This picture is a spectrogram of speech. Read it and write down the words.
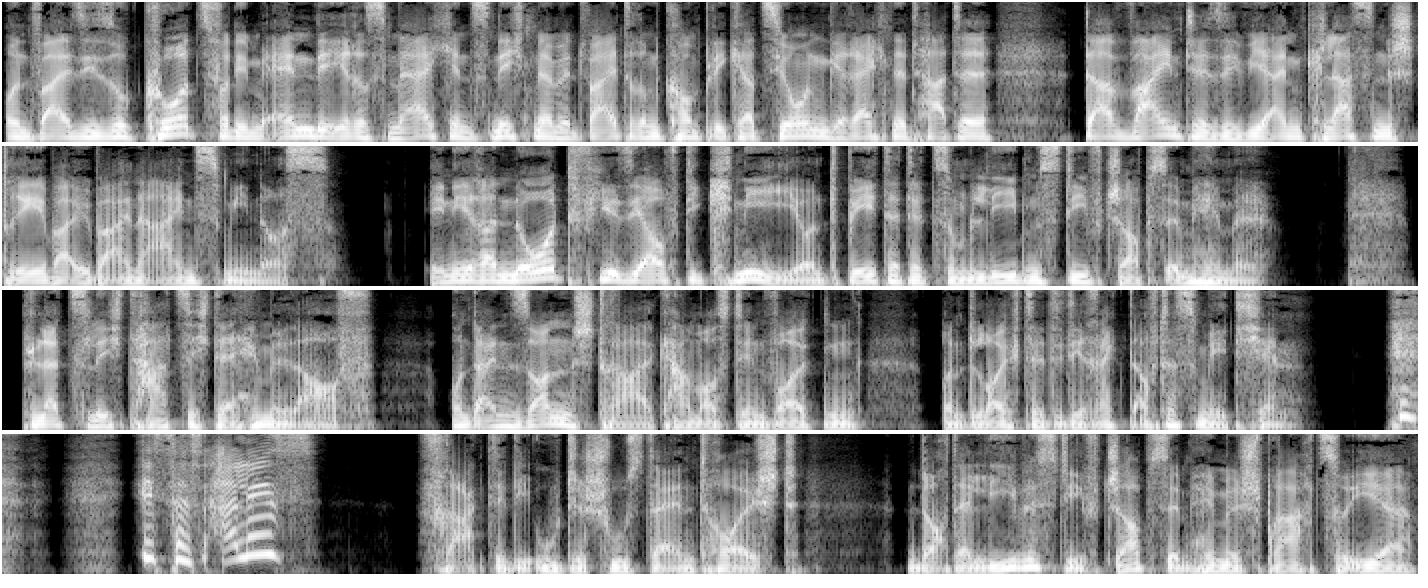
und weil sie so kurz vor dem Ende ihres Märchens nicht mehr mit weiteren Komplikationen gerechnet hatte, da weinte sie wie ein Klassenstreber über eine Eins minus. In ihrer Not fiel sie auf die Knie und betete zum lieben Steve Jobs im Himmel. Plötzlich tat sich der Himmel auf, und ein Sonnenstrahl kam aus den Wolken und leuchtete direkt auf das Mädchen. Ist das alles? fragte die Ute Schuster enttäuscht. Doch der liebe Steve Jobs im Himmel sprach zu ihr,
